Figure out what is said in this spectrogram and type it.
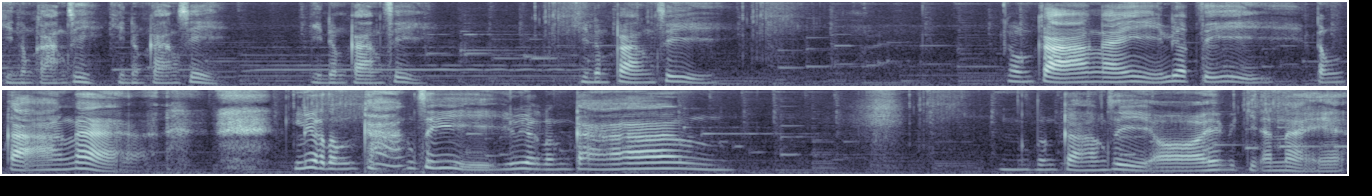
กินตรงกลางสิ กินตรงกลางสิ กินตรงกลางสิ กินตรงกลางสิ ตรงกลางไง เลือกสิ ตรงกลางอะ เลือกตรงกลางสิ เลือกตรงกลางตรงกลางสิอ๋อให้ไปกินอันไหนอะ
